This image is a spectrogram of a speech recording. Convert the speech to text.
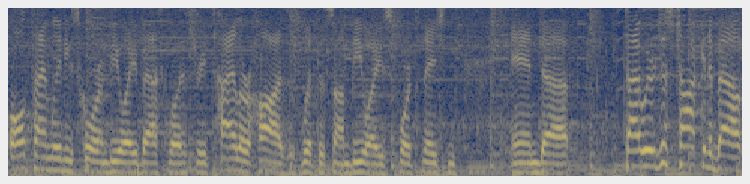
All time leading scorer in BYU basketball history, Tyler Haws, is with us on BYU Sports Nation. And uh, Ty, we were just talking about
